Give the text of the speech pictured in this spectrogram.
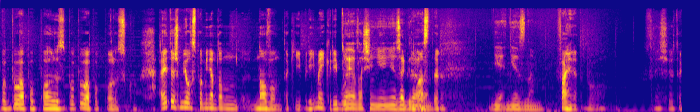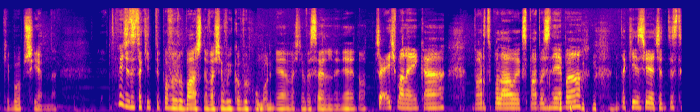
Bo była po polsku, bo była po polsku. A ja też miło wspominam tą nową, taki remake, reboot. No ja właśnie nie, nie zagrałem. Master. Nie, nie znam. Fajne to było. W sensie takie było przyjemne wiecie, to jest taki typowy rubaszny, właśnie wujkowy humor, mm. nie? Właśnie weselny, nie? No, cześć maleńka, bardzo polałek, spadłeś z nieba. No, taki jest, wiecie, to jest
